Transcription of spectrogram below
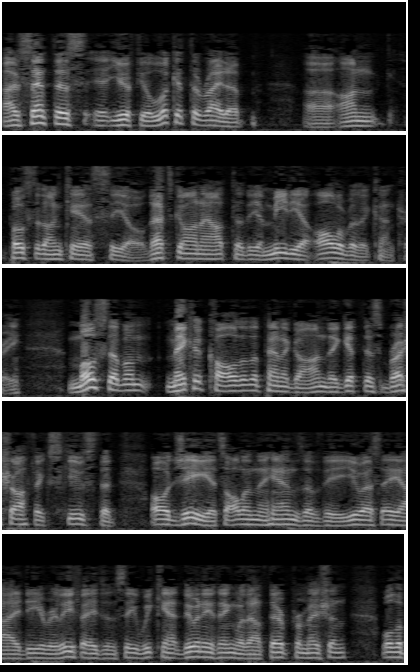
I've sent this. uh, You, if you look at the write-up uh, on posted on KSCO, that's gone out to the media all over the country. Most of them make a call to the Pentagon. They get this brush-off excuse that, oh, gee, it's all in the hands of the USAID relief agency. We can't do anything without their permission. Well, the,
